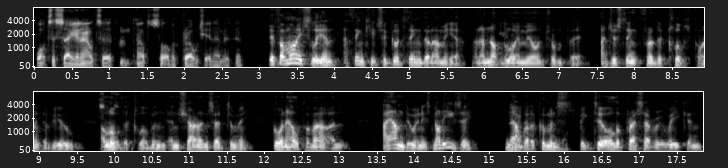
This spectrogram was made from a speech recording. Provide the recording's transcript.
what to say and how to how to sort of approach it and everything. If I'm honest, Leon, I think it's a good thing that I'm here, and I'm not Yeah. blowing my own trumpet. I just think, from the club's point of view, I love the club, and, and Sharon said to me, "Go and help them out," and I am doing. It's not easy. Now I've got to come and no. speak to all the press every week, and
